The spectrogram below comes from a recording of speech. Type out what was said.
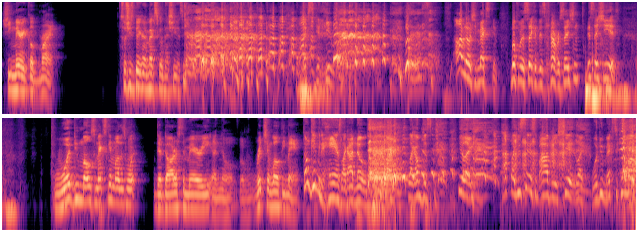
she married Kobe Bryant. So she's bigger in Mexico than she is here. a Mexican hero. I don't know if she's Mexican, but for the sake of this conversation, let's say she is. What do most Mexican mothers want their daughters to marry? A, you know, a rich and wealthy man. Don't give me the hands like I know. Like, like I'm just, you're like, like you saying some obvious shit. Like, what do Mexican mothers?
